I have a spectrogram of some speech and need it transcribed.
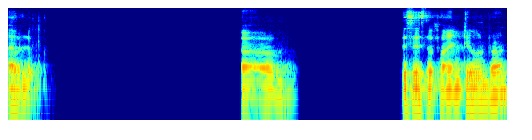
Have a look. Um, this is the fine-tune run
